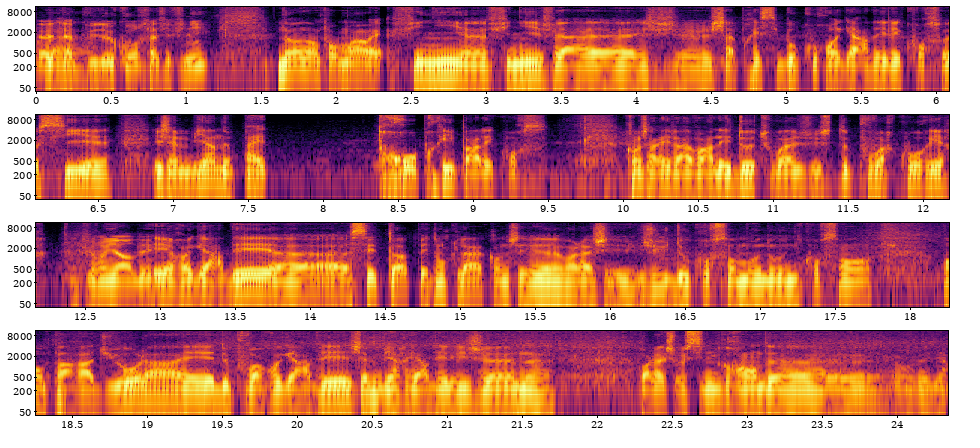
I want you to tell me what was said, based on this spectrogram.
Euh, bah, T'as plus de courses, là, c'est fini? Non, non, pour moi, ouais, fini, euh, fini. Euh, j'apprécie beaucoup regarder les courses aussi, et, j'aime bien ne pas être trop pris par les courses. Quand j'arrive à avoir les deux, tu vois, juste pouvoir courir et puis regarder et regarder, euh, c'est top. Et donc là, quand j'ai voilà, j'ai eu deux courses en mono, une course en en paraduo là, et de pouvoir regarder, j'aime bien regarder les jeunes. Voilà, j'ai aussi une grande, on va dire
